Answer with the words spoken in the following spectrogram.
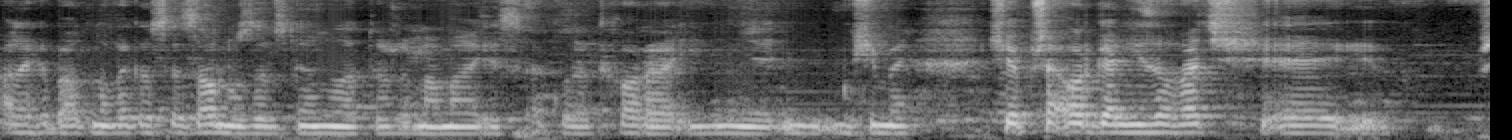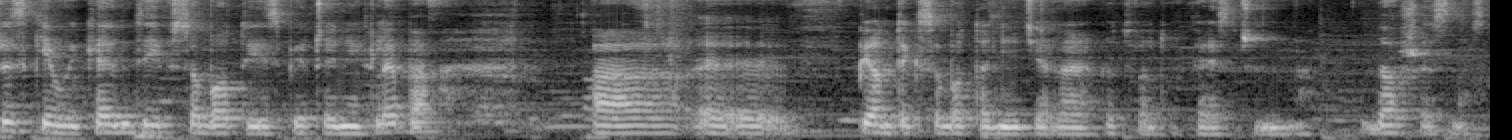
ale chyba od nowego sezonu, ze względu na to, że mama jest akurat chora i nie, musimy się przeorganizować. Wszystkie weekendy i w soboty jest pieczenie chleba, a w piątek, sobota, niedziela Gotwaldówka jest czynna do 16.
